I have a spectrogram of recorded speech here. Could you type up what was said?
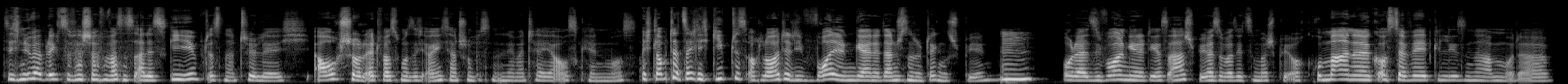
Sich einen Überblick zu verschaffen, was es alles gibt, ist natürlich auch schon etwas, wo man sich eigentlich dann schon ein bisschen in der Materie auskennen muss. Ich glaube tatsächlich gibt es auch Leute, die wollen gerne Dungeons Dragons spielen. Mhm. Oder sie wollen gerne DSA spielen, also weil sie zum Beispiel auch Romane aus der Welt gelesen haben oder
